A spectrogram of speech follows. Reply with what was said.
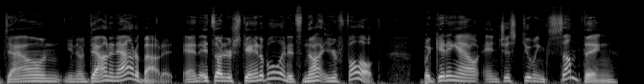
down, you know, down and out about it. And it's understandable and it's not your fault. But getting out and just doing something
